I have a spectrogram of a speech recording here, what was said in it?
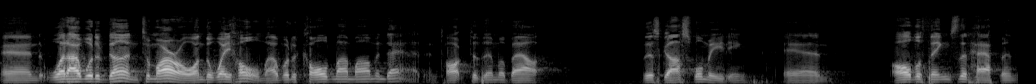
And what I would have done tomorrow on the way home, I would have called my mom and dad and talked to them about this gospel meeting and all the things that happened.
